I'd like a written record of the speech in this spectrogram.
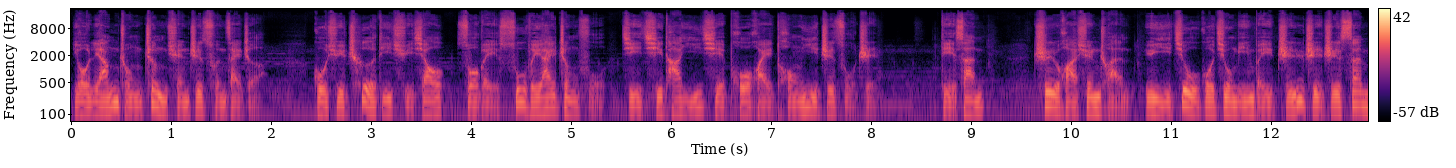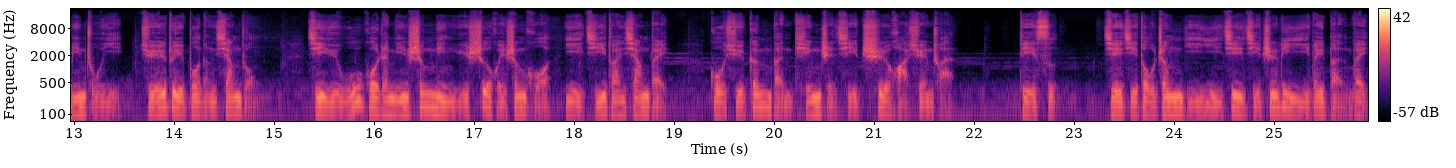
有两种政权之存在者，故需彻底取消所谓苏维埃政府及其他一切破坏统一之组织。第三。赤化宣传与以救国救民为直指之三民主义绝对不能相容，即与吴国人民生命与社会生活亦极端相悖，故需根本停止其赤化宣传。第四，阶级斗争以一阶级之利益为本位，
